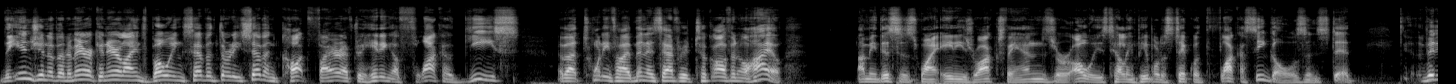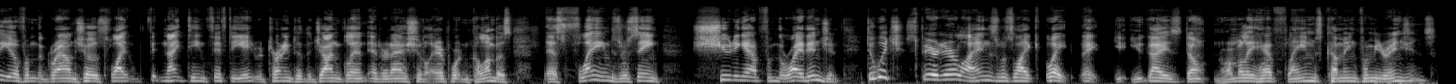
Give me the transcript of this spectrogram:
The engine of an American Airlines Boeing 737 caught fire after hitting a flock of geese about 25 minutes after it took off in Ohio. I mean, this is why 80s rocks fans are always telling people to stick with flock of seagulls instead. Video from the ground shows Flight 1958 returning to the John Glenn International Airport in Columbus as flames are seen shooting out from the right engine. To which Spirit Airlines was like, wait, wait, you guys don't normally have flames coming from your engines?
